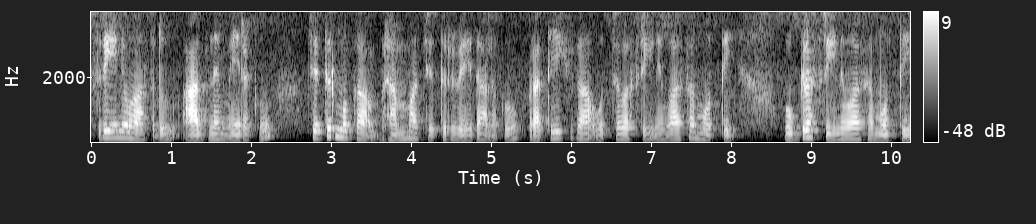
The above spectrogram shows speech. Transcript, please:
శ్రీనివాసుడు ఆజ్ఞ మేరకు చతుర్ముఖ బ్రహ్మ చతుర్వేదాలకు ప్రతీకగా ఉత్సవ శ్రీనివాసమూర్తి ఉగ్ర శ్రీనివాసమూర్తి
